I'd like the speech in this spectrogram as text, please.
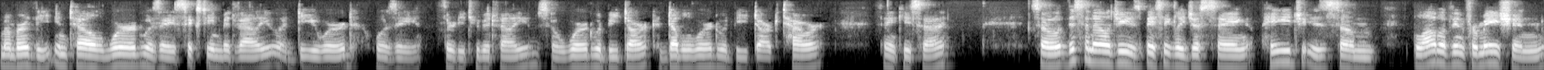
Remember, the Intel word was a 16-bit value, a D word was a 32-bit value. So word would be dark, a double word would be dark tower. Thank you, Sai. So this analogy is basically just saying page is some blob of information,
